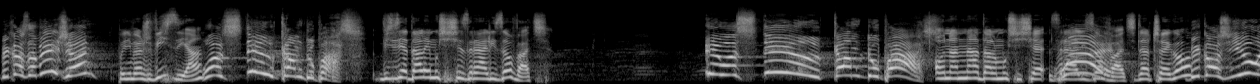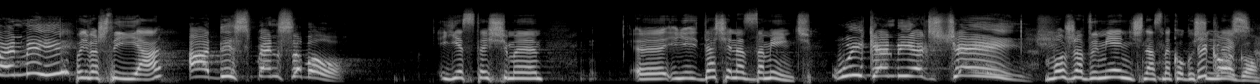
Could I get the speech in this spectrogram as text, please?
Because the vision Ponieważ wizja, will still come to pass. wizja dalej musi się zrealizować. It will still come to pass. Ona nadal musi się zrealizować. Dlaczego? Because you and me Ponieważ ty i ja are dispensable. jesteśmy, i da się nas zamienić. We can be exchanged. Można wymienić nas na kogoś Because innego.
